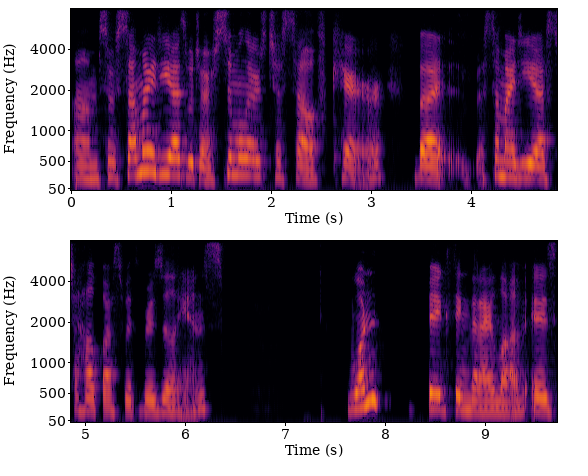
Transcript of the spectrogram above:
Um, so, some ideas which are similar to self care, but some ideas to help us with resilience. One big thing that I love is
